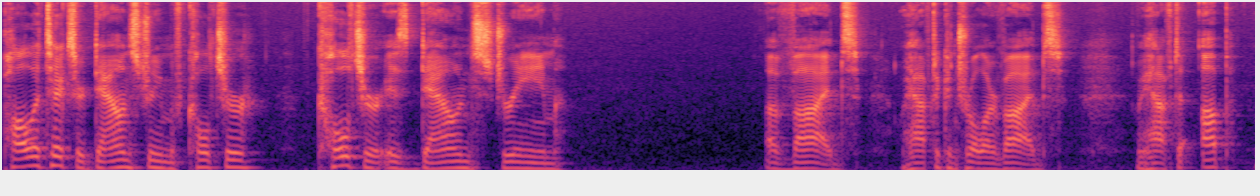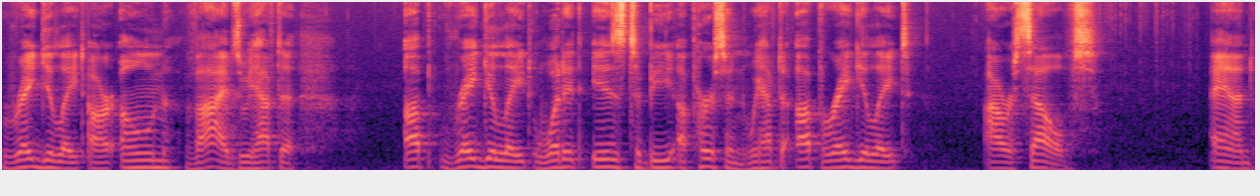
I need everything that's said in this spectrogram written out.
Politics are downstream of culture. Culture is downstream of vibes. We have to control our vibes. We have to up regulate our own vibes. We have to up regulate what it is to be a person. We have to up regulate ourselves. And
